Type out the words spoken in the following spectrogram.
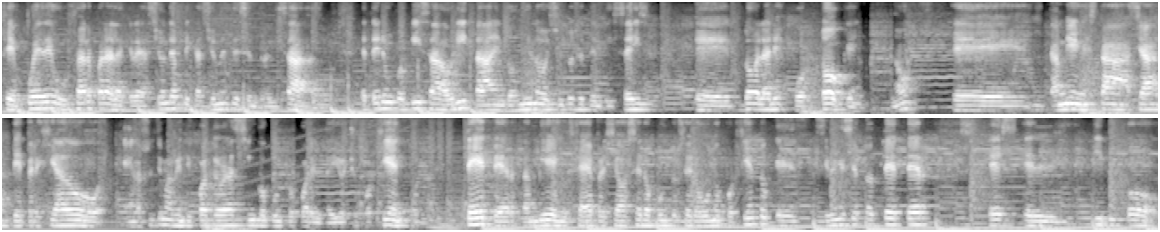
se puede usar para la creación de aplicaciones descentralizadas. Ethereum cotiza ahorita en 2.976 eh, dólares por token, ¿no? Eh, también está, se ha depreciado en las últimas 24 horas 5.48%. Tether también se ha depreciado 0.01%, que si bien es cierto, Tether es el típico,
